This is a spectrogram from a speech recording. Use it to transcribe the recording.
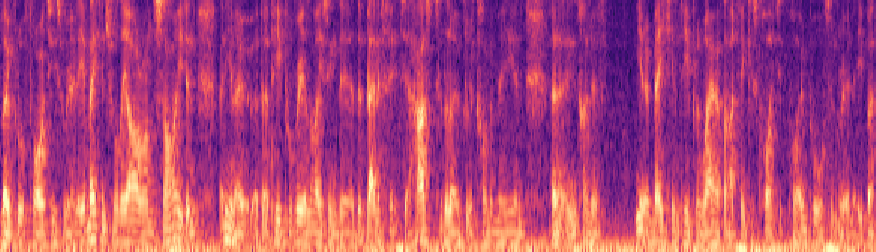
local authorities really, and making sure they are on side, and, and you know people realising the the benefits it has to the local economy, and uh, and kind of you know, making people aware of that, I think, is quite quite important, really. But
